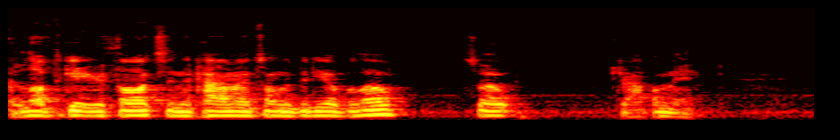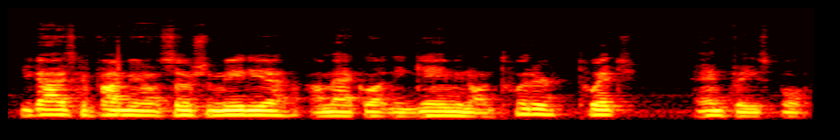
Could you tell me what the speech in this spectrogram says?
I'd love to get your thoughts in the comments on the video below, so drop them in. You guys can find me on social media. I'm at Gluttony Gaming on Twitter, Twitch, and Facebook.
